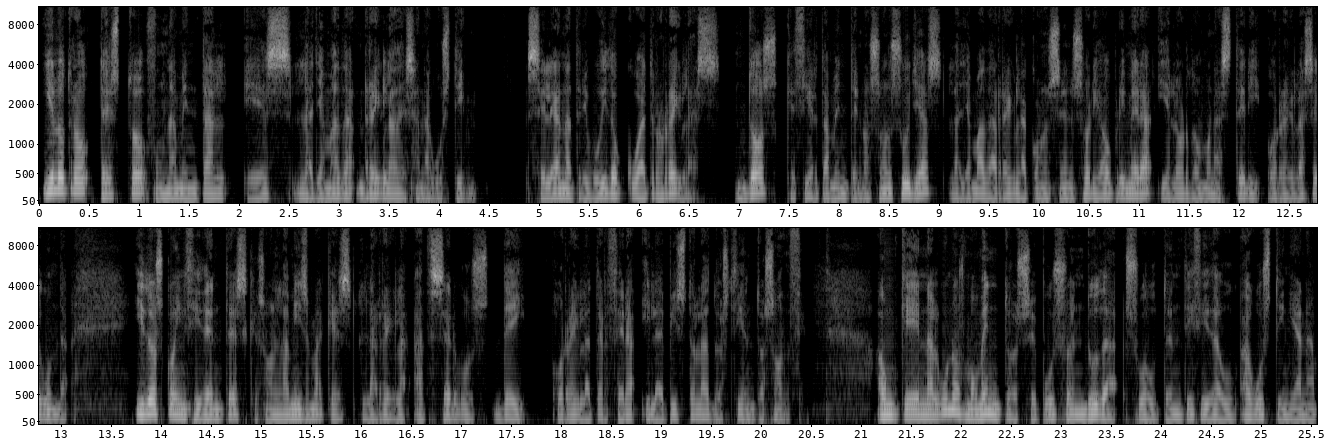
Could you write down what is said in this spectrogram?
Y el otro texto fundamental es la llamada regla de San Agustín, se le han atribuido cuatro reglas, dos que ciertamente no son suyas, la llamada regla consensoria o primera y el ordo monasteri o regla segunda, y dos coincidentes que son la misma, que es la regla ad servus dei o regla tercera y la epístola 211. Aunque en algunos momentos se puso en duda su autenticidad agustiniana,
